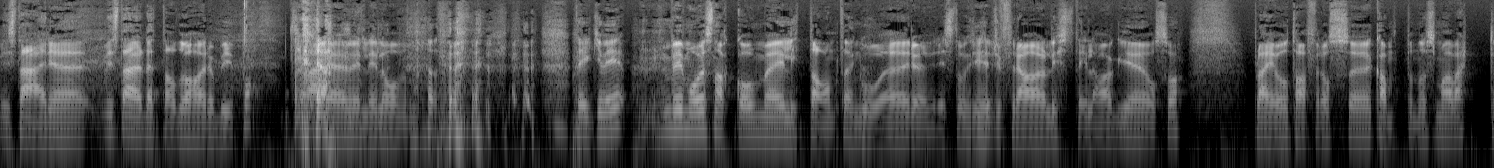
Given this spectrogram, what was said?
Hvis det, er, eh, hvis det er dette du har å by på, så er det veldig lovende. Tenker vi. Vi må jo snakke om eh, litt annet enn gode røverhistorier fra lystige lag eh, også. Pleier jo å ta for oss kampene som har vært.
